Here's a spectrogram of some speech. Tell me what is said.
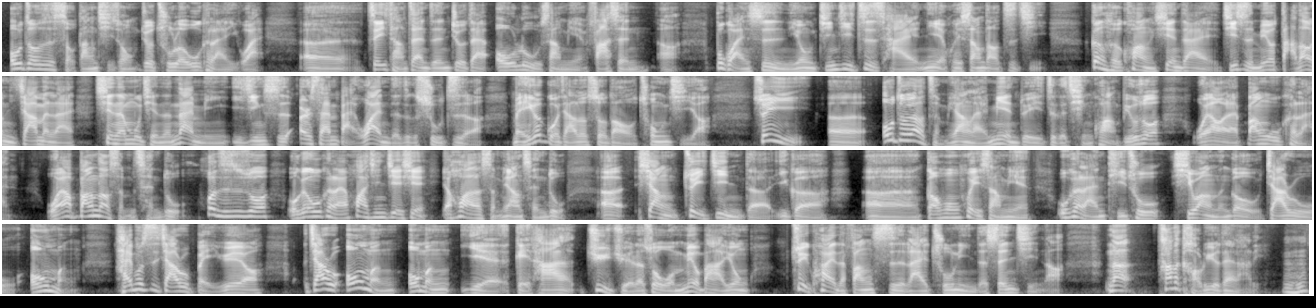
欧洲是首当其冲。就除了乌克兰以外，呃，这一场战争就在欧陆上面发生啊。不管是你用经济制裁，你也会伤到自己。更何况现在即使没有打到你家门来，现在目前的难民已经是二三百万的这个数字了。每一个国家都受到冲击啊。所以，呃，欧洲要怎么样来面对这个情况？比如说。我要来帮乌克兰，我要帮到什么程度？或者是说我跟乌克兰划清界限，要划到什么样程度？呃，像最近的一个呃高峰会上面，乌克兰提出希望能够加入欧盟，还不是加入北约哦，加入欧盟，欧盟也给他拒绝了，说我们没有办法用最快的方式来处理你的申请啊。那他的考虑又在哪里？嗯哼。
